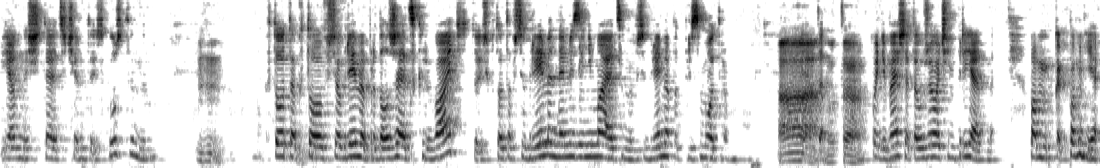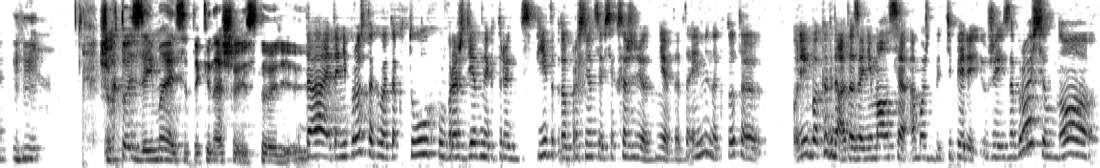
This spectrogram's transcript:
явно считается чем-то искусственным. Мгм. Кто-то, кто все время продолжает скрывать, то есть кто-то все время нами занимается, мы все время под присмотром. А, Это- ну так. Понимаешь, это уже очень приятно, по м- как по мне. Мгм. Що хтось займається таки нашою історією. Да, это не просто какой-то ктулху враждебный, который спит, а потом проснется и всех сожрет. Нет, это именно кто-то либо когда-то занимался, а может быть теперь уже и забросил, но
